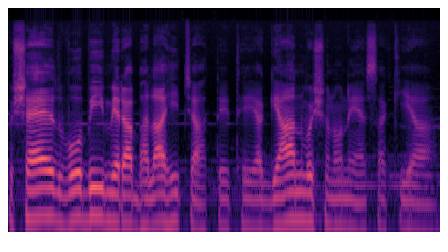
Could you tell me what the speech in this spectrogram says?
तो शायद वो भी मेरा भला ही चाहते थे। अज्ञानवश उन्होंने ऐसा किया।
